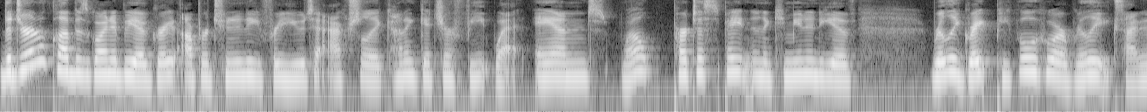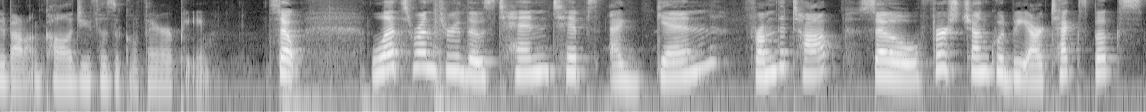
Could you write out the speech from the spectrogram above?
The Journal Club is going to be a great opportunity for you to actually kind of get your feet wet and, well, participate in a community of really great people who are really excited about oncology physical therapy. So, let's run through those 10 tips again from the top. So, first chunk would be our textbooks.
